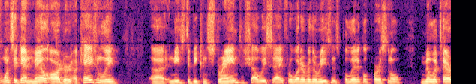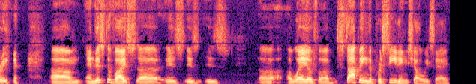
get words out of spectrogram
once again male ardor occasionally uh, needs to be constrained, shall we say, for whatever the reasons, political, personal, military. um, and this device uh, is is is uh, a way of uh, stopping the proceedings, shall we say,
